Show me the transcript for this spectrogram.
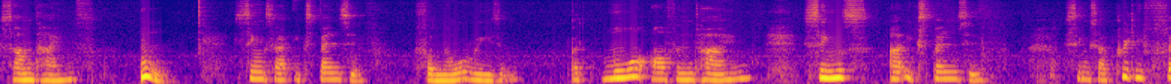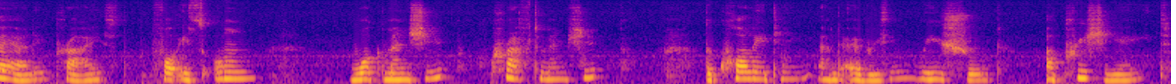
Sometimes things are expensive for no reason, but more often time things are expensive. Things are pretty fairly priced for its own workmanship, craftsmanship, the quality and everything. We should appreciate.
